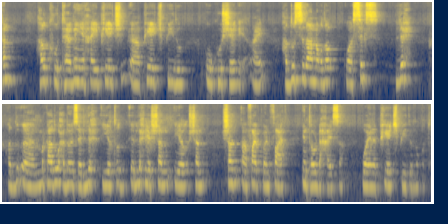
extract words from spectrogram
Kan halkuu taagan yahay ph ph b du uu kuu sheegaya hadduu sidaa noqdo waa six lix marka adigu waxaad doonaysaa lix iyo lix iyo shan iyo shan shan five point five inta u dhexaysa waa ina php du noqoto.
